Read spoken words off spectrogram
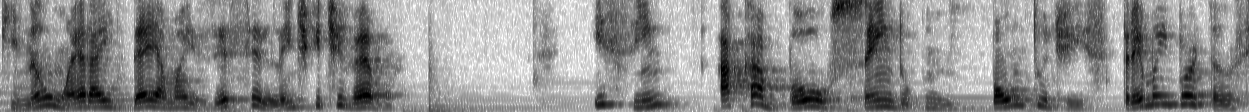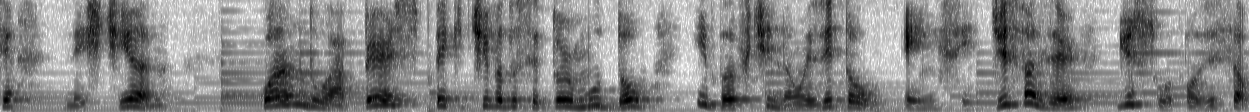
que não era a ideia mais excelente que tivemos. E sim, acabou sendo um ponto de extrema importância neste ano, quando a perspectiva do setor mudou e Buffett não hesitou em se desfazer de sua posição.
